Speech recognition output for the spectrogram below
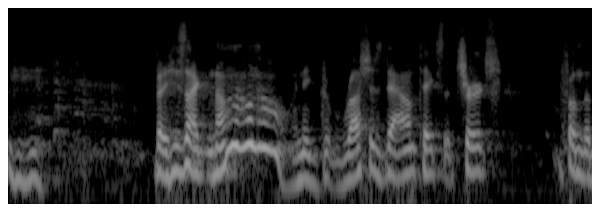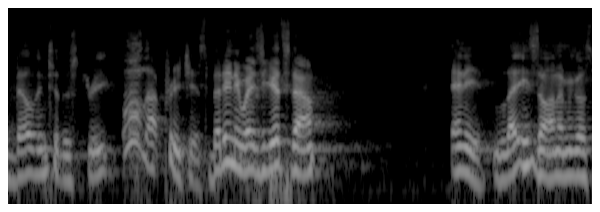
but he's like, no, no, no. And he rushes down, takes the church from the building to the street. Oh, that preaches. But anyways, he gets down and he lays on him and goes,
